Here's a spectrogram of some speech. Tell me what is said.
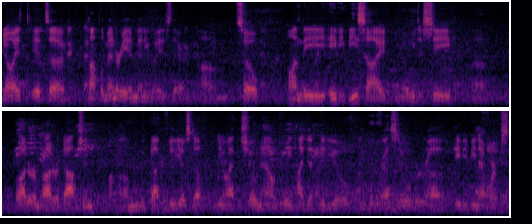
you know it, it's uh, complementary in many ways there. Um, so on the AVB side, you know we just see uh, broader and broader adoption. Um, we've got the video stuff, you know, at the show now, doing high def video uncompressed over uh, AVB networks,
